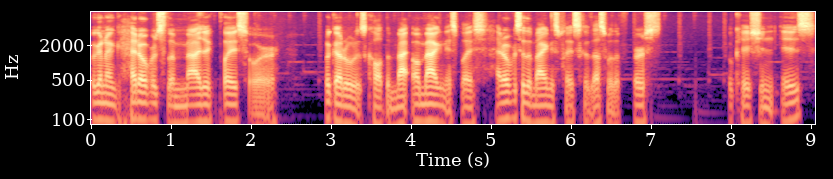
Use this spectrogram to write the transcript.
we're gonna head over to the magic place or I forgot what it's called, the Ma oh, Magnus place. Head over to the Magnus place because that's where the first location is.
